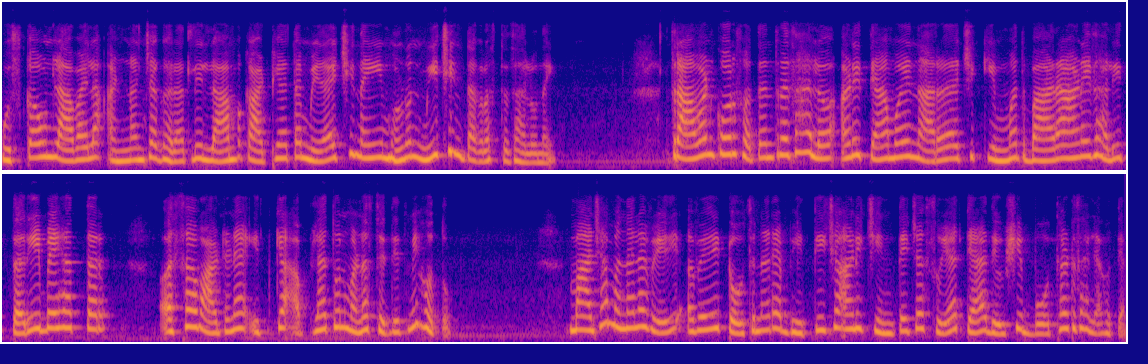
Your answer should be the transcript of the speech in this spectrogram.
हुसकावून लावायला अण्णांच्या घरातली लांब काठी आता मिळायची नाही म्हणून मी चिंताग्रस्त झालो नाही. त्रावणकोर स्वतंत्र झालं आणि त्यामुळे नारळाची किंमत बारा आणे झाली तरी बेहत्तर. असं वाटण्या इतक्या अफलातून मनस्थितीत मी होतो. माझ्या मनाला वेळी अवेळी टोचणाऱ्या भीतीच्या आणि चिंतेच्या सुया त्या दिवशी बोथट झाल्या होत्या.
